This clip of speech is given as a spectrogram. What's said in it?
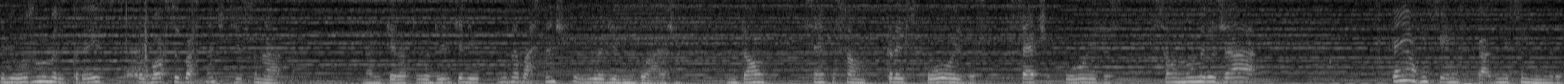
ele usa o número 3, eu gosto bastante disso na, na literatura dele, que ele usa bastante figura de linguagem. Então, sempre são três coisas, sete coisas, são números já que têm algum significado nesse número.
